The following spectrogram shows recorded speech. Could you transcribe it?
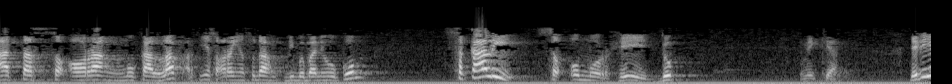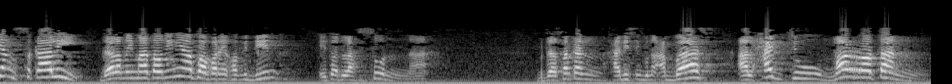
atas seorang mukallaf, artinya seorang yang sudah dibebani hukum sekali seumur hidup. Demikian. Jadi yang sekali dalam lima tahun ini apa para ikhwatiddin? Itu adalah sunnah. Berdasarkan hadis Ibnu Abbas, al-hajju marratan.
